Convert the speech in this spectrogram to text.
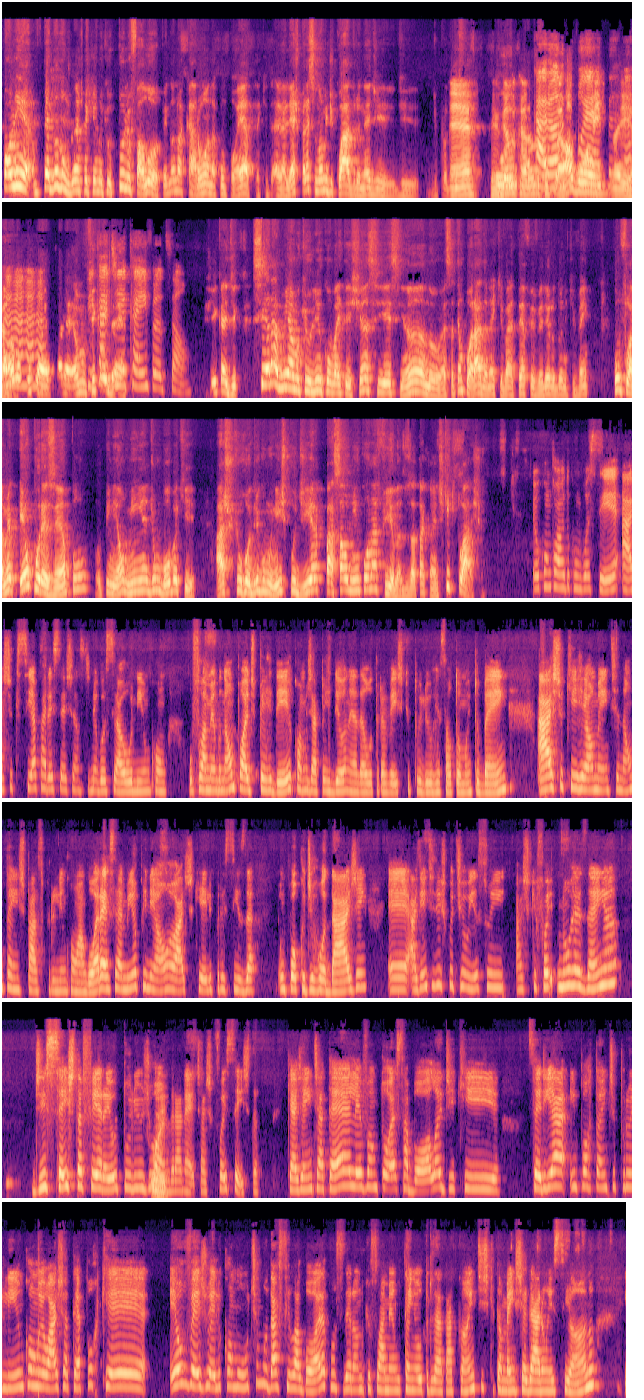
Paulinha, pegando um gancho aqui no que o Túlio falou, pegando a carona com o poeta, que aliás parece nome de quadro, né? De, de, de programa. É, pegando carona, carona com o poeta. Aí. Carona com o poeta. É, fica, fica a, a dica, hein, produção? Fica a dica. Será mesmo que o Lincoln vai ter chance esse ano, essa temporada, né? Que vai até fevereiro do ano que vem, com o Flamengo? Eu, por exemplo, opinião minha de um bobo aqui acho que o Rodrigo Muniz podia passar o Lincoln na fila dos atacantes. O que, que tu acha? Eu concordo com você. Acho que se aparecer a chance de negociar o Lincoln, o Flamengo não pode perder, como já perdeu né, da outra vez que o Túlio ressaltou muito bem. Acho que realmente não tem espaço para o Lincoln agora. Essa é a minha opinião. Eu acho que ele precisa um pouco de rodagem. É, a gente discutiu isso em, acho que foi no resenha de sexta-feira, eu, Túlio e o João Granete, acho que foi sexta que a gente até levantou essa bola de que seria importante para o Lincoln, eu acho até porque eu vejo ele como o último da fila agora, considerando que o Flamengo tem outros atacantes que também chegaram esse ano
